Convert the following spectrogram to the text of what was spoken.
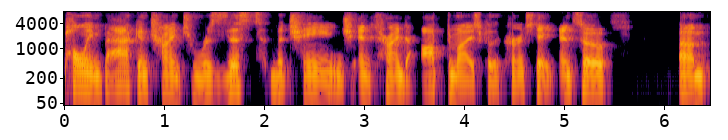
pulling back and trying to resist the change and trying to optimize for the current state. And so um,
